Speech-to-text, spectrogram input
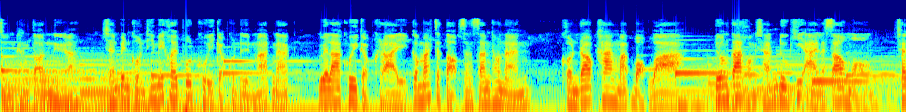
สูงทางตอนเหนือ ฉันเป็นคนที่ไม่ค่อยพูดคุยกับคนอื่นมากนัก เวลาคุยกับใครก็มักจะตอบสั้นๆ เท่านั้น คนรอบข้างมักบอกว่า ดวงตาของฉันดูขี้อายและเศร้าหมอง ฉัน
